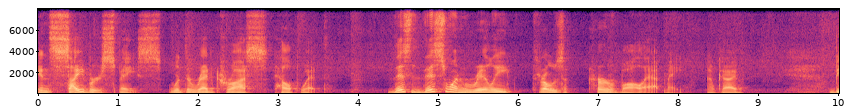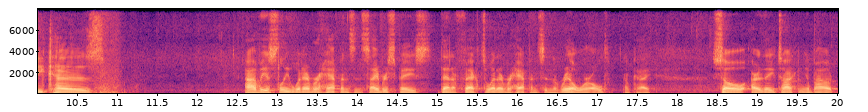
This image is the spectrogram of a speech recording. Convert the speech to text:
in cyberspace would the Red Cross help with? This this one really throws a curveball at me, okay? Because obviously whatever happens in cyberspace then affects whatever happens in the real world, okay? So are they talking about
